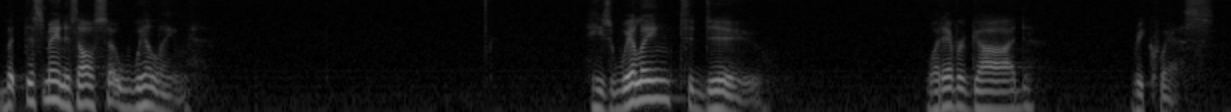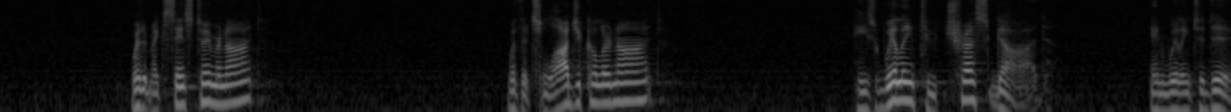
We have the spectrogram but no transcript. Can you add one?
But this man is also willing. He's willing to do whatever God requests. Whether it makes sense to him or not, whether it's logical or not, he's willing to trust God and willing to do.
